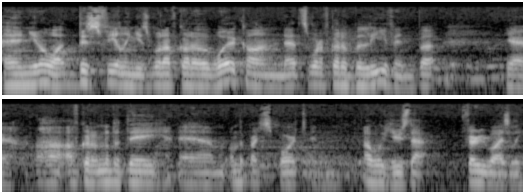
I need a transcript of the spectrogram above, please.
And you know what? This feeling is what I've got to work on. That's what I've got to believe in. But yeah, uh, I've got another day um, on the practice board, and I will use that very wisely.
